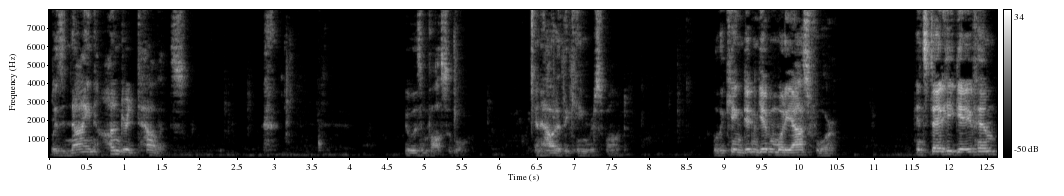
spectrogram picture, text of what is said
was 900 talents. it was impossible. And how did the king respond? Well, the king didn't give him what he asked for. Instead, he gave him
